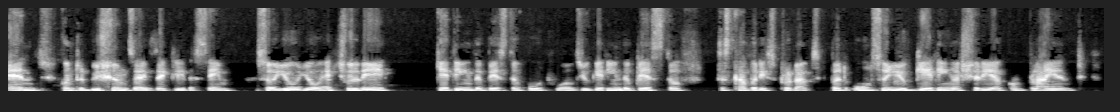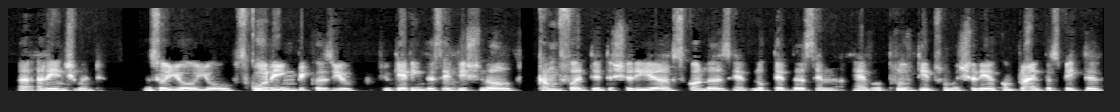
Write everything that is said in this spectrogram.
and contributions are exactly the same. So you, you're actually getting the best of both worlds. You're getting the best of Discovery's products, but also you're getting a Sharia compliant uh, arrangement. So you're, you're scoring because you, you're getting this additional comfort that the Sharia scholars have looked at this and have approved it from a Sharia compliant perspective.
